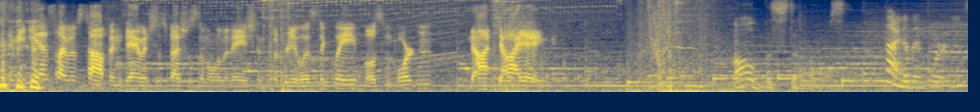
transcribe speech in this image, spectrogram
I mean, yes, I was top in damage to specials and eliminations, but realistically, most important, not dying. All the stars. Kind of important.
